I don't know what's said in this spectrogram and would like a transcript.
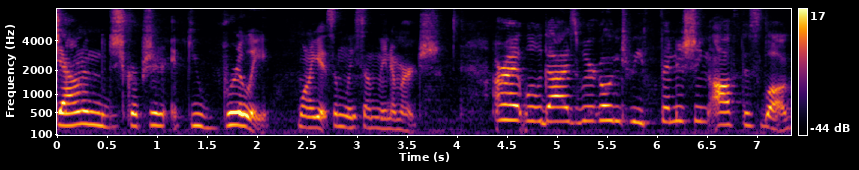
down in the description if you really want to get some Lisa and Lena merch. Alright, well, guys, we're going to be finishing off this vlog.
